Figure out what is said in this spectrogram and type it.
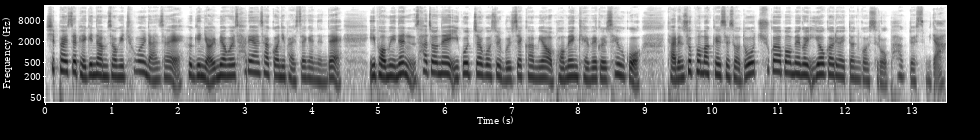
18세 백인 남성이 총을 난사해 흑인 10명을 살해한 사건이 발생했는데 이 범인은 사전에 이곳저곳을 물색하며 범행 계획을 세우고 다른 슈퍼마켓에서도 추가 범행을 이어가려 했던 것으로 파악됐습니다.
